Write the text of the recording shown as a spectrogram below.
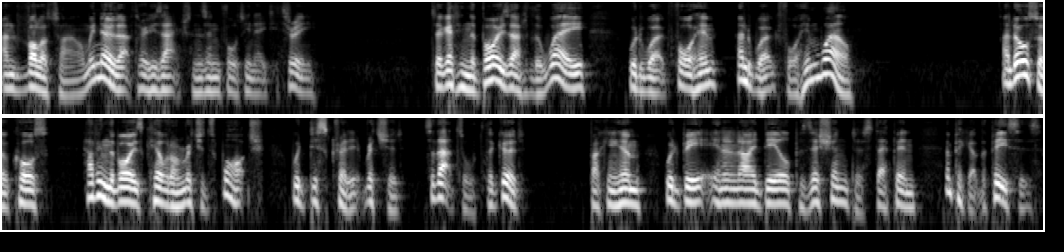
and volatile, and we know that through his actions in 1483. So getting the boys out of the way would work for him and work for him well. And also, of course, having the boys killed on Richard's watch would discredit Richard, so that's all to the good. Buckingham would be in an ideal position to step in and pick up the pieces.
